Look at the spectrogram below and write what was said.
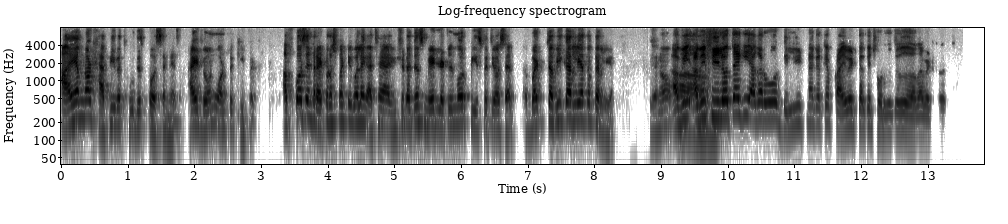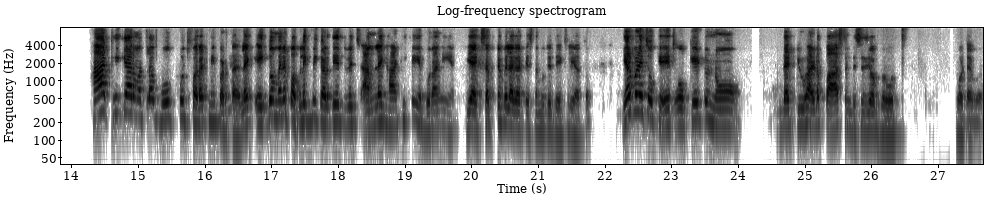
I am not happy with who this person is. I don't want to keep it. Of course, in retrospect, you go like, अच्छा यार, you should have just made little more peace with yourself. But तभी कर लिया तो कर लिया. You know. अभी अभी फील होता है कि अगर वो डिलीट ना करके प्राइवेट करके छोड़ देते तो ज़्यादा बेटर हाँ ठीक है यार मतलब वो कुछ फ़र्क नहीं पड़ता है। लाइक like, एक दो मैंने पब्लिक भी कर दिए विच आई एम लाइक हाँ ठीक है ये बुरा नहीं है। ये एक्सेप्टेबल अगर किसने मुझे देख लिया तो। यार but it's okay it's okay to know that you had a past and this is your growth whatever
